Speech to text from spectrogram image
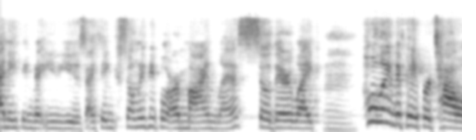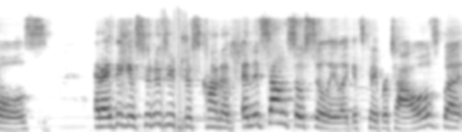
anything that you use. I think so many people are mindless, so they're like mm. pulling the paper towels and I think as soon as you just kind of, and it sounds so silly, like it's paper towels, but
